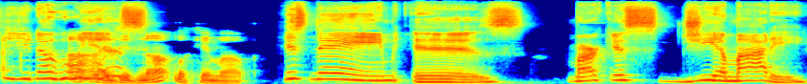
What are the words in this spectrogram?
Do you know who he is? I did not look him up. His name is Marcus Giamatti.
